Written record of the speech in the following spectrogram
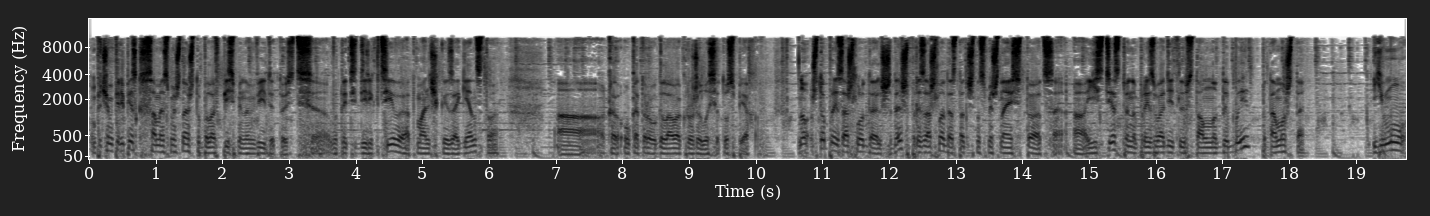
Причем переписка самое смешное, что была в письменном виде. То есть э, вот эти директивы от мальчика из агентства, а, у которого голова кружилась от успехов. Но что произошло дальше? Дальше произошла достаточно смешная ситуация. А, естественно, производитель встал на дыбы, потому что ему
